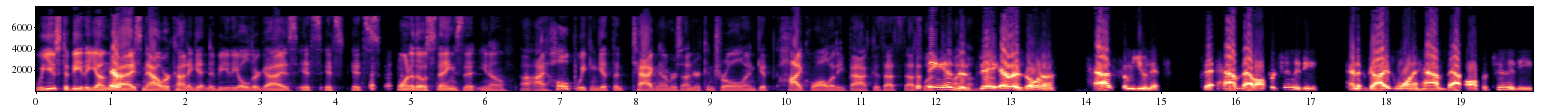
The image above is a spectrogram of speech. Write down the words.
we used to be the young guys. Now we're kind of getting to be the older guys. It's it's it's one of those things that you know. I hope we can get the tag numbers under control and get high quality back because that's that's the thing is I is Jay Arizona has some units that have that opportunity, and if guys want to have that opportunity,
